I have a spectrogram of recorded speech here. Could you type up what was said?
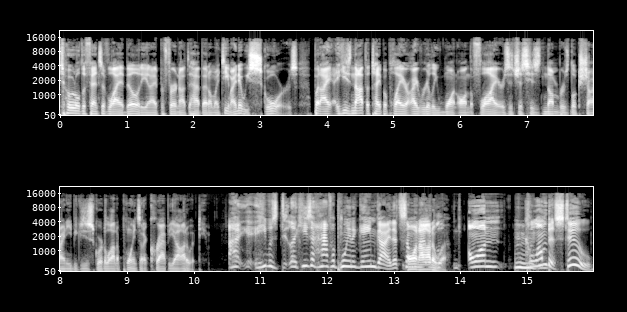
total defensive liability, and I prefer not to have that on my team. I know he scores, but I he's not the type of player I really want on the Flyers. It's just his numbers look shiny because he scored a lot of points on a crappy Ottawa team. I, he was like he's a half a point a game guy. That's someone On I would Ottawa. l- on mm-hmm. Columbus too.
